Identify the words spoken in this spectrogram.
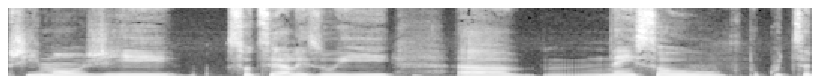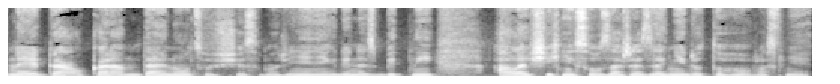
Přímo žijí socializují, eh, nejsou, pokud se nejedná o karanténu, což je samozřejmě někdy nezbytný, ale všichni jsou zařazeni do toho vlastně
